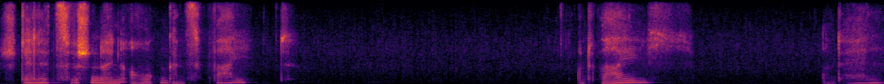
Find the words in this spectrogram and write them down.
Stelle zwischen deinen Augen ganz weit und weich und hell.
